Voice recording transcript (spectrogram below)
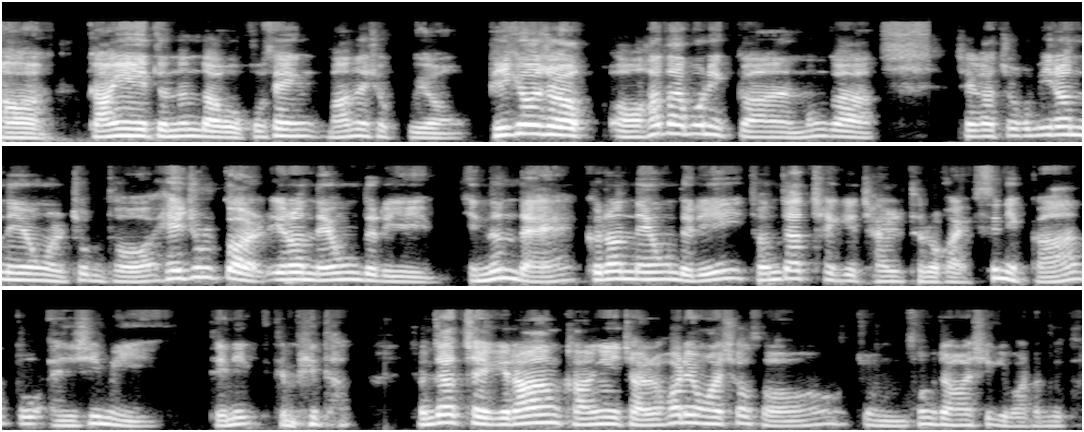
아, 강의 듣는다고 고생 많으셨고요. 비교적 어, 하다 보니까 뭔가 제가 조금 이런 내용을 좀 더 해줄 걸 이런 내용들이 있는데 그런 내용들이 전자책에 잘 들어가 있으니까 또 안심이 되니, 됩니다. 전자책이랑 강의 잘 활용하셔서 좀 성장하시기 바랍니다.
